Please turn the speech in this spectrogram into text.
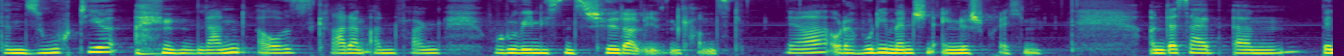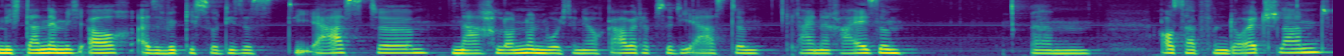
dann such dir ein Land aus, gerade am Anfang, wo du wenigstens Schilder lesen kannst. ja, oder wo die Menschen Englisch sprechen. Und deshalb ähm, bin ich dann nämlich auch, also wirklich so dieses, die erste nach London, wo ich dann ja auch gearbeitet habe, so die erste kleine Reise ähm, außerhalb von Deutschland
